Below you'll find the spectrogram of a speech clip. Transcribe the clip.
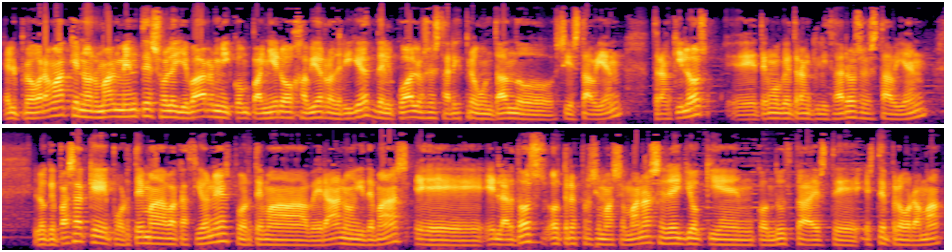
el programa que normalmente suele llevar mi compañero Javier Rodríguez, del cual os estaréis preguntando si está bien. Tranquilos, eh, tengo que tranquilizaros, está bien. Lo que pasa que por tema vacaciones, por tema verano y demás, eh, en las dos o tres próximas semanas seré yo quien conduzca este, este programa,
